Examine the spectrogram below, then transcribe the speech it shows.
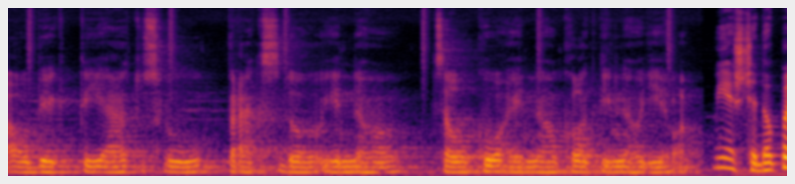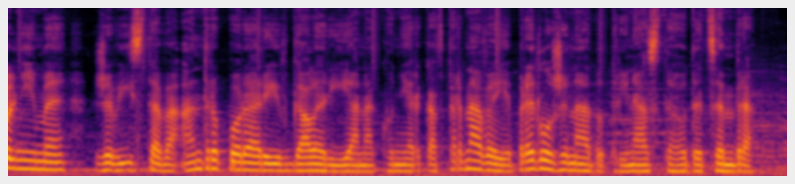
a objekty a tú svoju prax do jedného celku a jedného kolektívneho diela. My ešte doplníme, že výstava Antroporary v galerii Jana Konierka v Trnave je predložená do 13. decembra.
